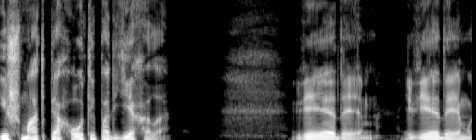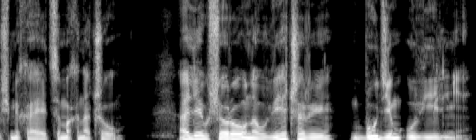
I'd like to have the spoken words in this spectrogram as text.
і шмат пяхоты пад'ехала. Ведаем ведаем усміхаецца махначоў. Але ўсё роўна ўвечары будзем у вільні.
